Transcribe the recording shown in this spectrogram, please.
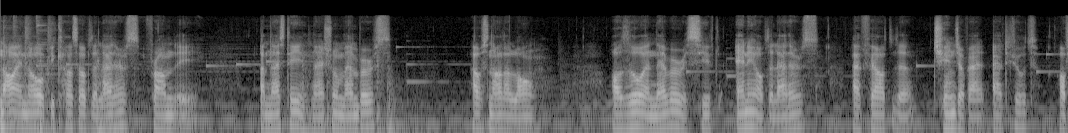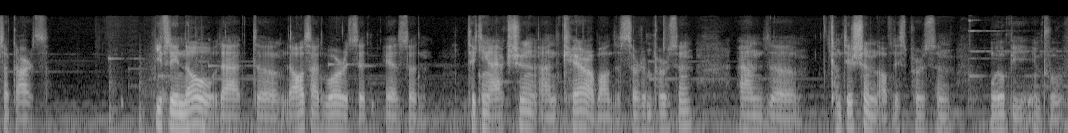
Now I know because of the letters from the Amnesty International members, I was not alone. Although I never received any of the letters, I felt the change of attitude of the guards. If they know that uh, the outside world is, is uh, taking action and care about the certain person and the condition of this person will be improved.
